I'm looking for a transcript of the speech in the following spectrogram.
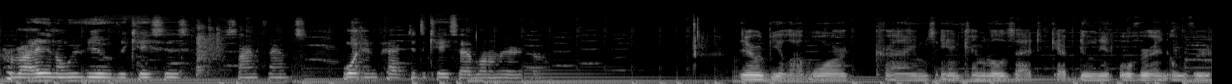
Provide an overview of the case's sign offense. What impact did the case have on America? There would be a lot more crimes and criminals that kept doing it over and over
